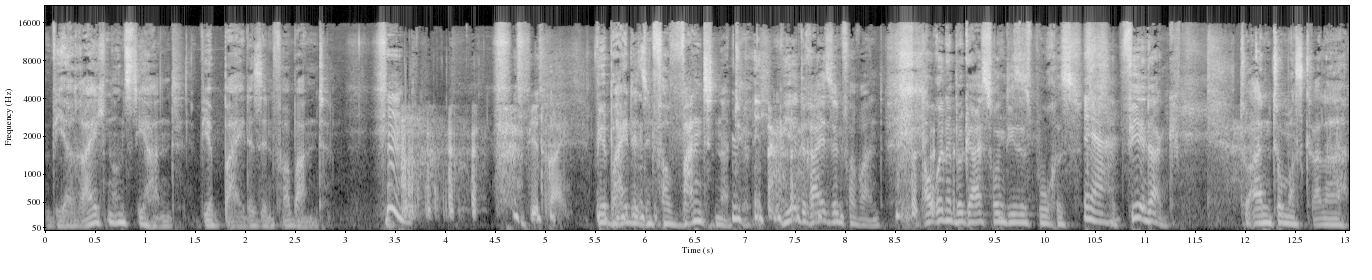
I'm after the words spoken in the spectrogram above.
Wir reichen uns die Hand, wir beide sind verbannt. Hm. wir drei. Wir beide sind verwandt natürlich. Wir drei sind verwandt. Auch in der Begeisterung dieses Buches. Ja. Vielen Dank an Thomas Kraller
